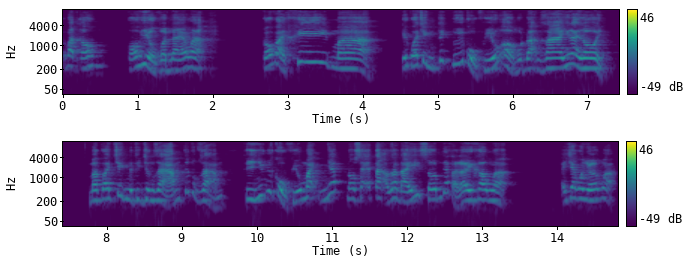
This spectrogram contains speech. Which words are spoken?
các bạn có có hiểu phần này không ạ? Có phải khi mà cái quá trình tích lũy cổ phiếu ở một đoạn dài như này rồi mà quá trình mà thị trường giảm tiếp tục giảm thì những cái cổ phiếu mạnh nhất nó sẽ tạo ra đáy sớm nhất ở đây không ạ à? anh em có nhớ không ạ à?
